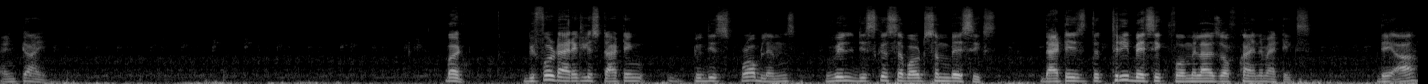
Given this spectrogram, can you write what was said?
and time. But before directly starting to these problems, we'll discuss about some basics. That is the three basic formulas of kinematics. They are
